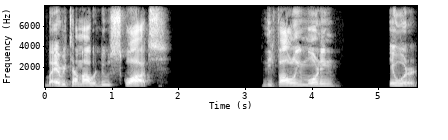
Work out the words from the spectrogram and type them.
but every time I would do squats, the following morning, it would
